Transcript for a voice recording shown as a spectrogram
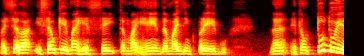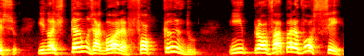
Mas sei lá, isso é o quê? Mais receita, mais renda, mais emprego. Né? Então, tudo isso. E nós estamos agora focando em provar para você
